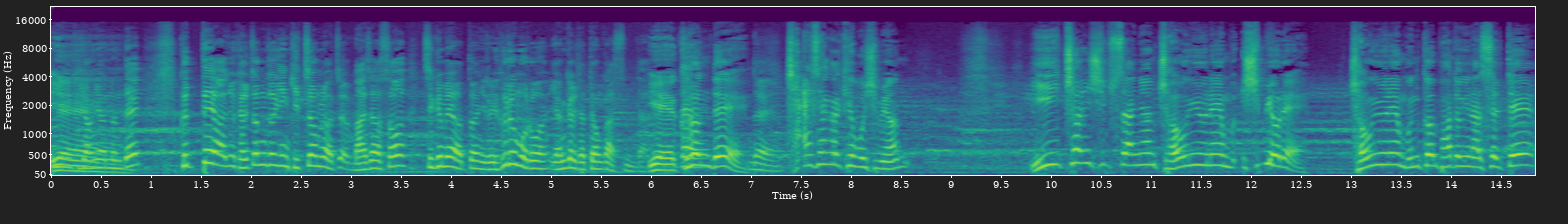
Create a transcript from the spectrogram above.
예. 경이었는데 그때 아주 결정적인 기점을 맞아서 지금의 어떤 이런 흐름으로 연결됐던 것 같습니다. 예, 그런데 네. 잘 생각해 보시면 2014년 정윤의 12월에 정윤의 문건 파동이 났을 때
